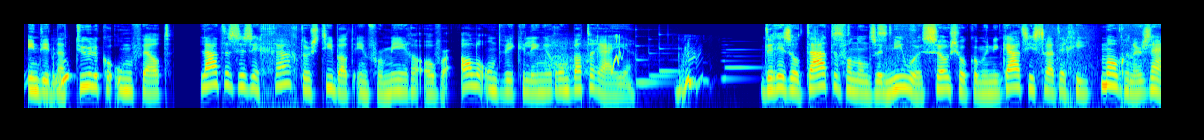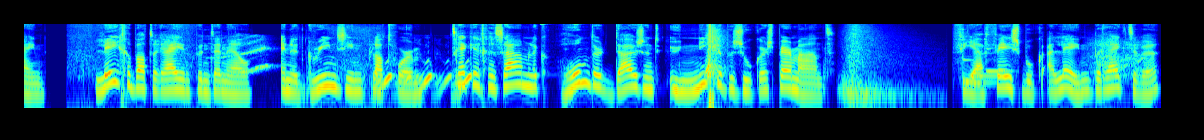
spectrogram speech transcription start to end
In dit natuurlijke omveld laten ze zich graag door Stibat informeren over alle ontwikkelingen rond batterijen. De resultaten van onze nieuwe social communicatiestrategie mogen er zijn. Legebatterijen.nl en het Greenzine-platform trekken gezamenlijk 100.000 unieke bezoekers per maand. Via Facebook alleen bereikten we,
